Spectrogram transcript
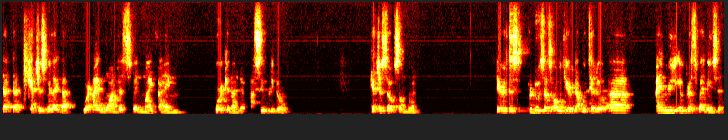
that that catches me like that where I want to spend my time working on them. I simply don't. Get yourself some money. There's producers out here that will tell you, uh, I'm really impressed by Mason.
